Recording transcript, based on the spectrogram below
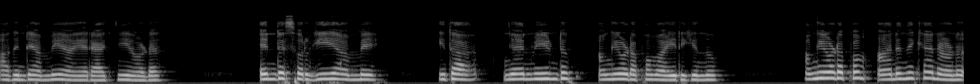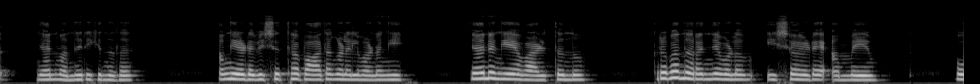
അതിന്റെ അമ്മയായ രാജ്ഞിയോട് എന്റെ സ്വർഗീയ അമ്മേ ഇതാ ഞാൻ വീണ്ടും അങ്ങയോടൊപ്പമായിരിക്കുന്നു. അങ്ങയോടൊപ്പം ആനന്ദിക്കാനാണ് ഞാൻ വന്നിരിക്കുന്നത്. അങ്ങയുടെ വിശുദ്ധ പാദങ്ങളിൽ വണങ്ങി ഞാൻ അങ്ങയെ വാഴ്ത്തുന്നു. കൃപ നിറഞ്ഞവളും ഈശോയുടെ അമ്മയും. ഓ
